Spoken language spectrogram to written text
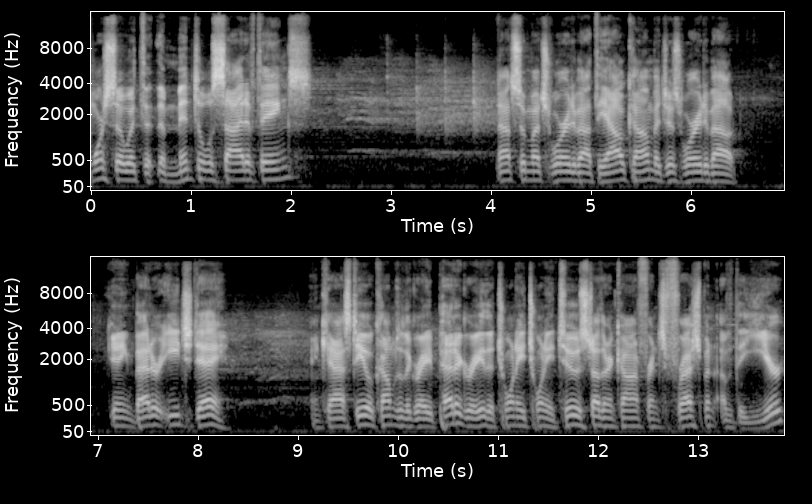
More so with the, the mental side of things. Not so much worried about the outcome, but just worried about getting better each day. And Castillo comes with a great pedigree, the 2022 Southern Conference Freshman of the Year.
